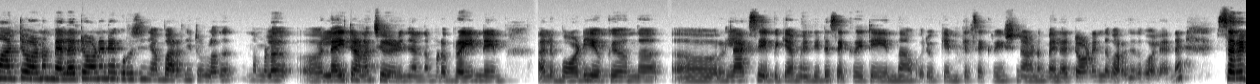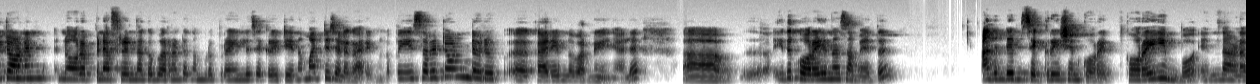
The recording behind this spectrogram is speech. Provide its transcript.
മാറ്റമാണ് മെലറ്റോണിനെ കുറിച്ച് ഞാൻ പറഞ്ഞിട്ടുള്ളത്. നമ്മൾ ലൈറ്റ് അണച്ചു കഴിഞ്ഞാൽ നമ്മുടെ ബ്രെയിനെയും അല്ല ബോഡിയൊക്കെ ഒന്ന് റിലാക്സ് ചെയ്യിപ്പിക്കാൻ വേണ്ടിയിട്ട് സെക്രേറ്റ് ചെയ്യുന്ന ഒരു കെമിക്കൽ സെക്രേഷനാണ് മെലറ്റോണിൻ എന്ന് പറഞ്ഞതുപോലെ തന്നെ. സെറട്ടോണിൻ നോറെപ്പിനെഫ്രിൻ എന്നൊക്കെ പറഞ്ഞിട്ട് നമ്മുടെ ബ്രെയിനിൽ സെക്രേറ്റ് ചെയ്യുന്ന മറ്റു ചില കാര്യങ്ങൾ. അപ്പോൾ ഈ സെറിറ്റോണിന്റെ ഒരു കാര്യം എന്ന് പറഞ്ഞു കഴിഞ്ഞാൽ ഇത് കുറയുന്ന സമയത്ത് അതിന്റെ സെക്രീഷൻ കുറയും കുറയുമ്പോൾ എന്താണ്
